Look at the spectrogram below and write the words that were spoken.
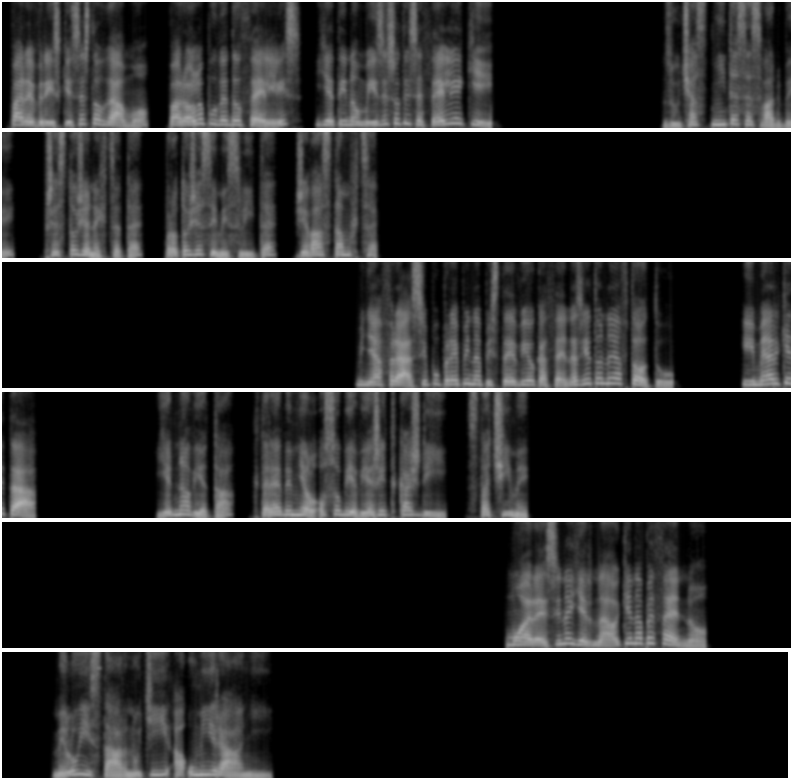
Παρευρίσκεσαι στο γάμο, παρόλο που δεν το θέλεις, γιατί νομίζεις ότι σε θέλει εκεί. Zúčastníte se svatby, přestože nechcete, protože si myslíte, že vás tam chce. Μια φράση που πρέπει να πιστεύει ο καθένας για τον εαυτό του. Είμαι αρκετά. Jedna věta, které by měl o sobě věřit každý. Stačí mi. Μου αρέσει να γερνάω και να πεθαίνω. Miluji stárnutí a umírání.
